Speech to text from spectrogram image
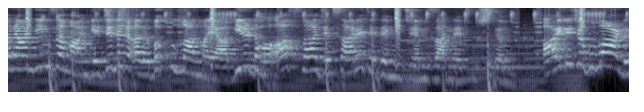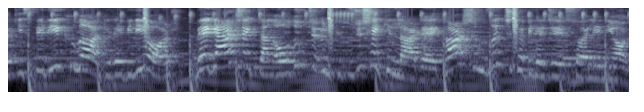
öğrendiğim zaman geceleri araba kullanmaya bir daha asla cesaret edemeyeceğimi zannetmiştim. Ayrıca bu varlık istediği kılığa girebiliyor ve gerçekten oldukça ürkütücü şekillerde karşımıza çıkabileceği söyleniyor.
